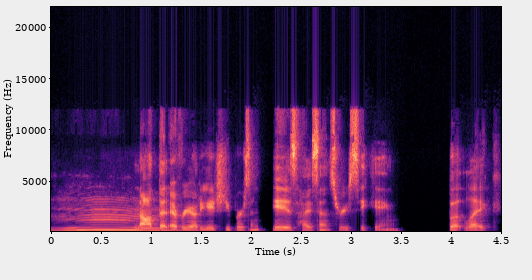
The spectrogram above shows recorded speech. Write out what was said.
Mm. Not that every mm. ADHD person is high sensory seeking, but like,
